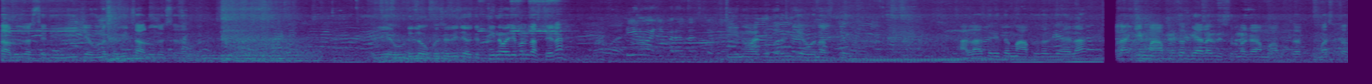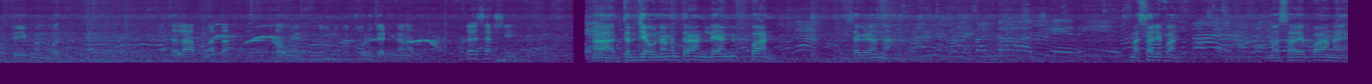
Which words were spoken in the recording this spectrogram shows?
चालूच असते ती. ही जेवणं सगळी चालूच असते सर्व म्हणजे एवढी लोक सगळी जेवतात. तीन वाजेपर्यंत असते ना? तीन वाजेपर्यंत जेवण असते. आला तर इथं महाप्रसाद घ्यायला. आला की महाप्रसाद घ्यायला विसरू नका. महाप्रसाद मस्त असतो एक नंबर. चला आपण आता जाऊ पुढच्या ठिकाणाला. कुठं साक्षी हां तर जेवणानंतर आणले आम्ही पान सगळ्यांना. मसाले पान. मसाले पान आहे.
